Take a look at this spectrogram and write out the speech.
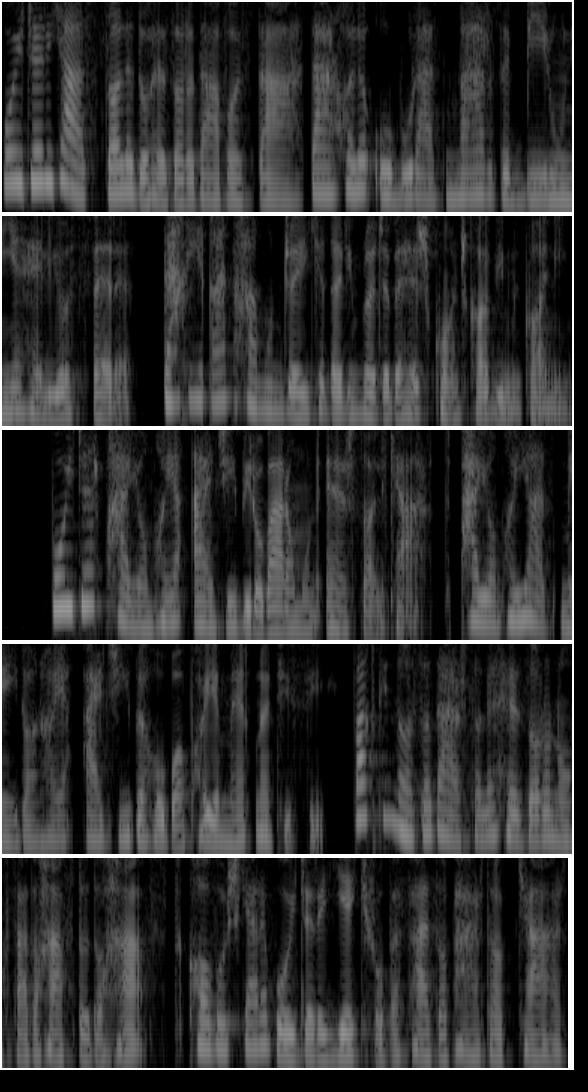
وویجری که از سال 2012 در حال عبور از مرز بیرونی هلیوسفره. دقیقا همون جایی که داریم راجع بهش کنجکاوی می‌کنیم. وویجر پیام های عجیبی رو برامون ارسال کرد. پیام هایی از میدان های عجیب حباب های مغناطیسی. وقتی ناسا در سال 1977 کاوشگر وویجر یک رو به فضا پرتاب کرد،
